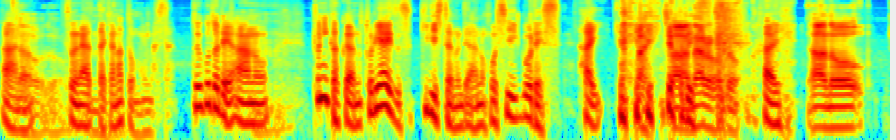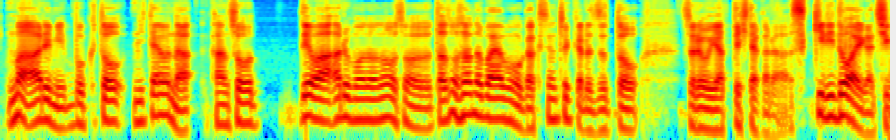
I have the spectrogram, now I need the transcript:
あのそうなったかなと思いました。ということであのとにかくあのとりあえずすっきりしたのであの星5です。はい。なるほど。はい。あの、まあ、ある意味、僕と似たような感想ではあるものの、その、田野さんの場合はもう学生の時からずっとそれをやってきたから、スッキリ度合いが違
